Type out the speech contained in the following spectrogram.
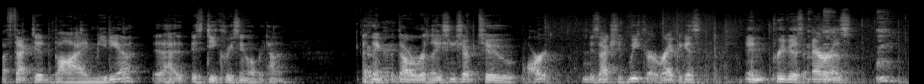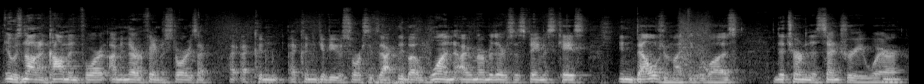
affected by media is decreasing over time. I think our relationship to art is actually weaker, right? Because in previous eras, it was not uncommon for. it. I mean, there are famous stories. I, I, I couldn't I couldn't give you a source exactly, but one I remember there's this famous case in Belgium, I think it was, in the turn of the century, where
